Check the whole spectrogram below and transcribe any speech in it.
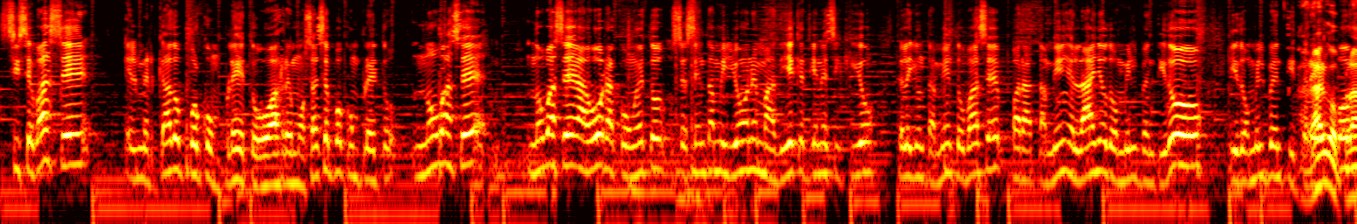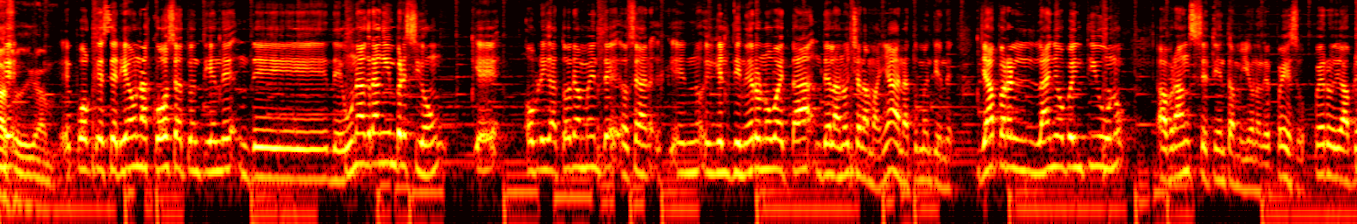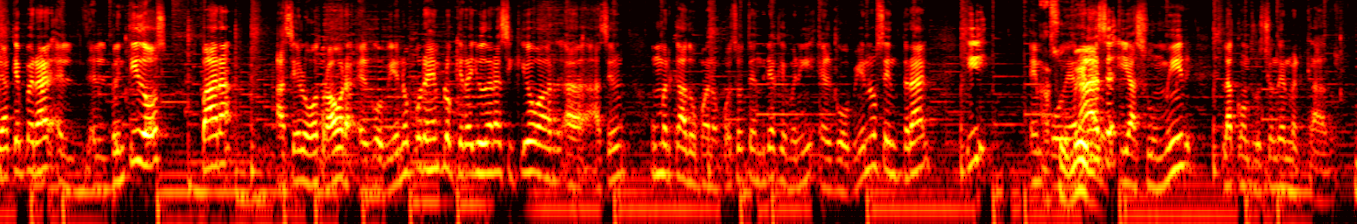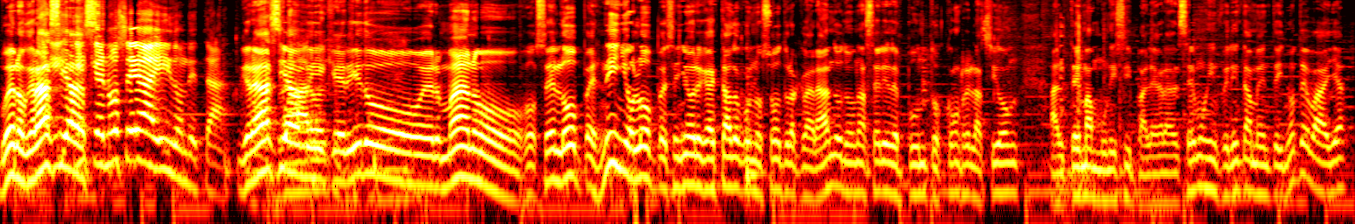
si se va a hacer el mercado por completo o a remozarse por completo, no va a ser no va a ser ahora con estos 60 millones más 10 que tiene Siquio del ayuntamiento, va a ser para también el año 2022 y 2023. A largo porque, plazo, digamos. Porque sería una cosa, tú entiendes, de, de una gran inversión que obligatoriamente, o sea, el dinero no va a estar de la noche a la mañana, tú me entiendes. Ya para el año 21 habrán 70 millones de pesos, pero habría que esperar el, el 22 para hacer lo otro. Ahora, el gobierno, por ejemplo, quiere ayudar a Siquio a, a hacer un mercado. Bueno, pues eso tendría que venir el gobierno central y empoderarse y asumir la construcción del mercado. Bueno, Y- gracias. Y, que no sea ahí donde está. Gracias, Claro, mi eso- querido hermano José López, Niño López, señores, que ha estado con nosotros aclarando de una serie de puntos con relación al tema municipal. Le agradecemos infinitamente y no te vayas.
